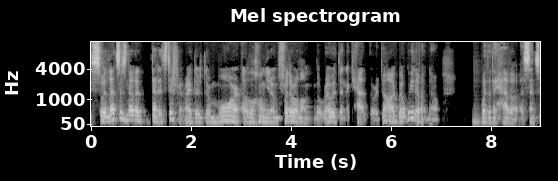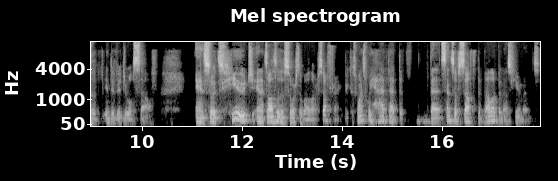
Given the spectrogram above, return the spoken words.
So it lets us know that that it's different, right? They're, they're more along, you know, further along the road than the cat or a dog, but we don't know whether they have a, a sense of individual self and so it's huge and it's also the source of all our suffering because once we had that that sense of self develop in us humans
